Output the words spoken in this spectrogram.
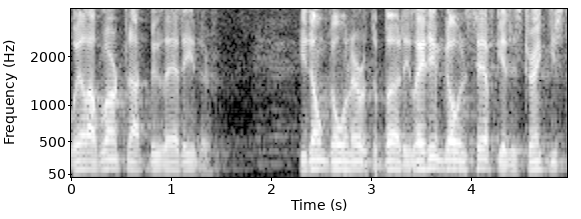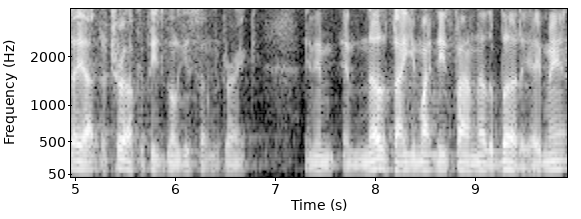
Well, I've learned not to do that either. You don't go in there with a buddy. Let him go himself get his drink. You stay out in the truck if he's going to get something to drink. And then and another thing, you might need to find another buddy. Amen.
